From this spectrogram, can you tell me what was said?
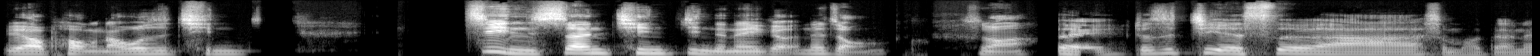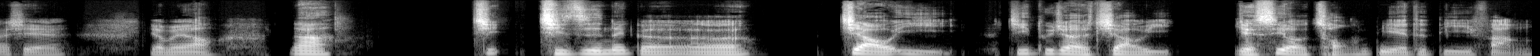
不要碰，然后或是亲近身亲近的那个那种，是吗？对，就是戒色啊什么的那些有没有？那其其实那个、呃教义，基督教的教义也是有重叠的地方，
